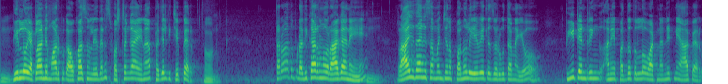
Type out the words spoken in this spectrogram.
దీనిలో ఎట్లాంటి మార్పుకు అవకాశం లేదని స్పష్టంగా ఆయన ప్రజలకి చెప్పారు. అవును. తర్వాత ఇప్పుడు అధికారంలో రాగానే రాజధాని సంబంధించిన పనులు ఏవైతే జరుగుతున్నాయో రీటెండరింగ్ అనే పద్ధతుల్లో వాటిని అన్నింటినీ ఆపారు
